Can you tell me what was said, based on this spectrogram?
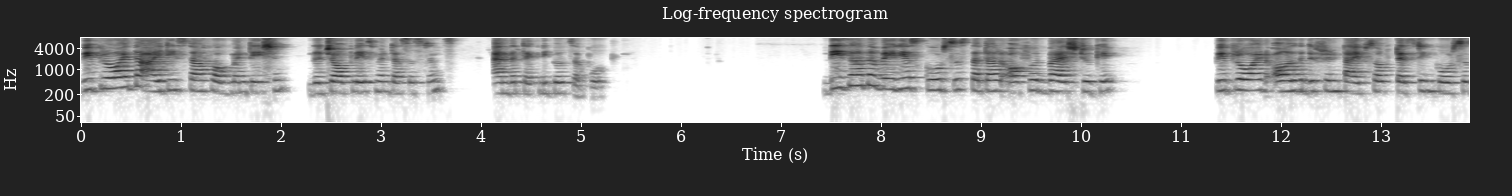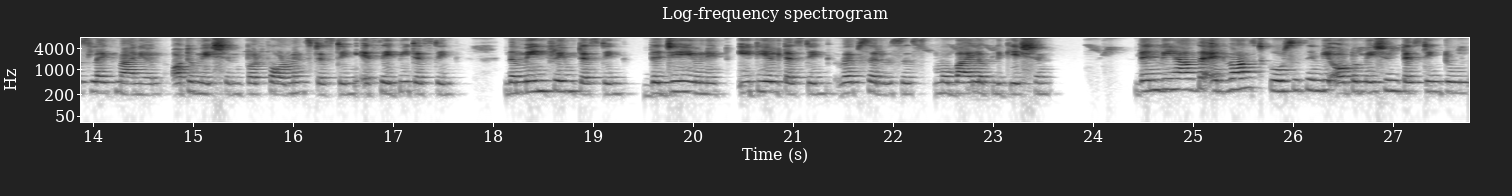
we provide the IT staff augmentation, the job placement assistance, and the technical support. These are the various courses that are offered by H2K. We provide all the different types of testing courses like manual, automation, performance testing, SAP testing, the mainframe testing, the JUnit, ETL testing, web services, mobile application. Then we have the advanced courses in the automation testing tool,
